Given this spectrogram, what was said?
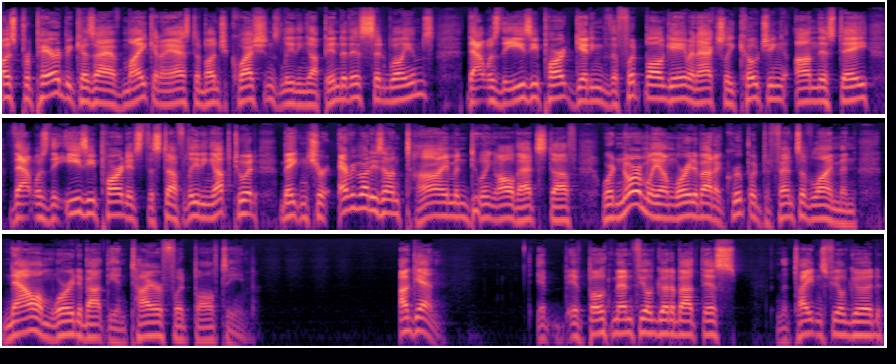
was prepared because I have Mike and I asked a bunch of questions leading up into this, said Williams. That was the easy part, getting to the football game and actually coaching on this day. That was the easy part. It's the stuff leading up to it, making sure everybody's on time and doing all that stuff. Where normally I'm worried about a group of defensive linemen, now I'm worried about the entire football team. Again, if, if both men feel good about this and the Titans feel good,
